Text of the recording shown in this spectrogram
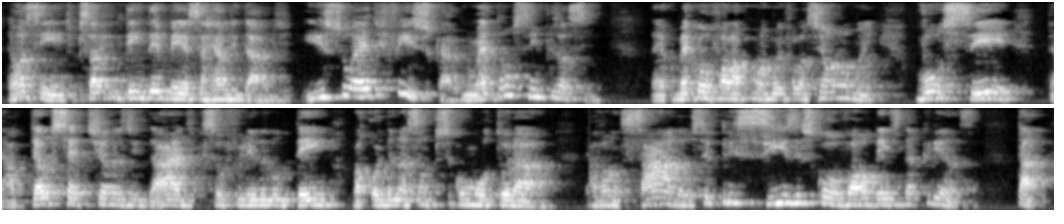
Então, assim, a gente precisa entender bem essa realidade. Isso é difícil, cara, não é tão simples assim. Né? Como é que eu vou falar para uma mãe e falar assim, ó oh, mãe, você, até os 7 anos de idade, que seu filho ainda não tem uma coordenação psicomotora avançada, você precisa escovar o dente da criança. Tá,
